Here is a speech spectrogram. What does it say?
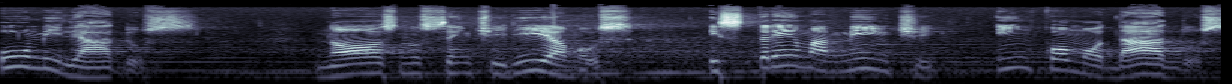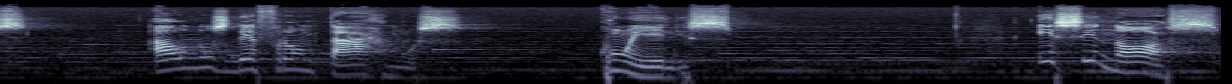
humilhados nós nos sentiríamos extremamente incomodados ao nos defrontarmos com eles. E se nós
